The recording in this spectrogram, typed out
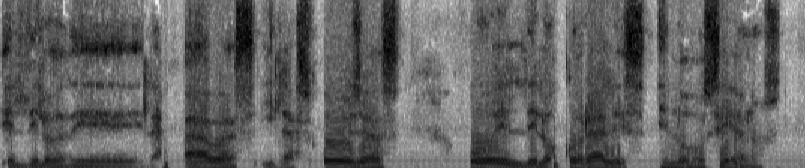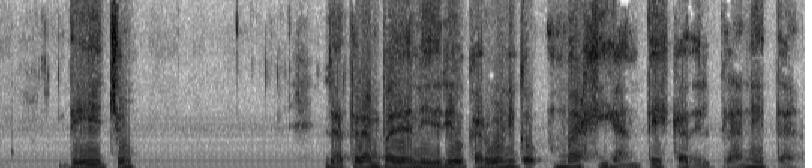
el de los de las pavas y las ollas o el de los corales en los océanos. De hecho, la trampa de anhidrido carbónico más gigantesca del planeta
